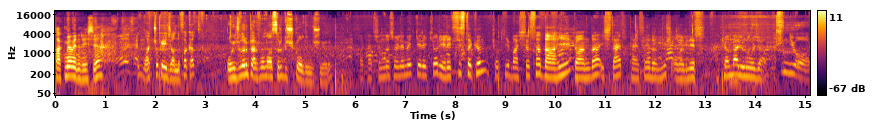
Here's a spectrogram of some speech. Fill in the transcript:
Takmıyor beni reis ya. Maç çok heyecanlı fakat oyuncuların performansları düşük olduğunu düşünüyorum. Fakat şunu da söylemek gerekiyor. Yeleksiz takım çok iyi başlasa dahi şu anda işler tersine dönmüş olabilir. Mükemmel yorum hocam. Şun diyor.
